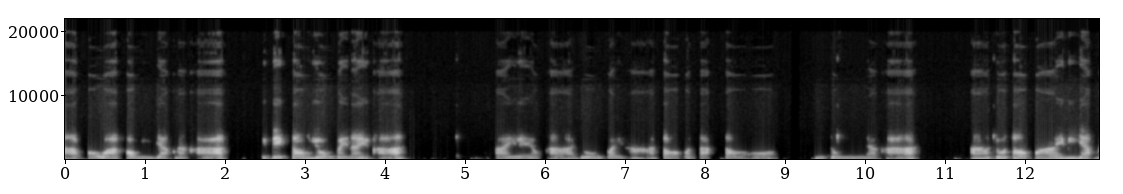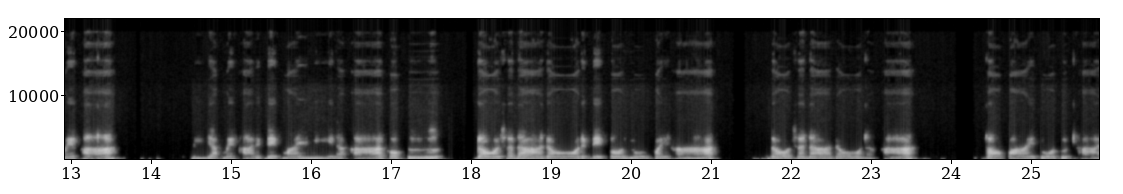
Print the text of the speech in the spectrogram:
ะ เพราะว่าเขามีหยักนะคะ เด็กๆต้องโยงไปไหนคะใช่แล้วค่ะ โยงไปหาต่อประตักตออยู่ตรงนี้นะคะอ้าวตัวต่อไปมีหยักไหมคะ มีหยักไหมคะ เด็กๆไม่มีนะคะ ก็คือ ดอชดาดอ เด็ก ๆ ก็โยงไปหา ดอชดาดอนะคะ ต่อไปตัวสุดท้าย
